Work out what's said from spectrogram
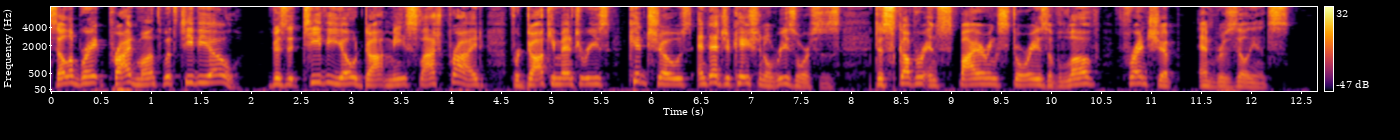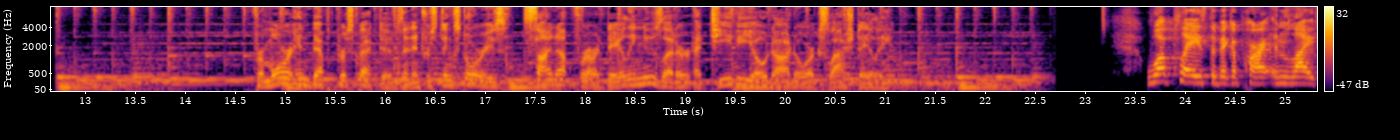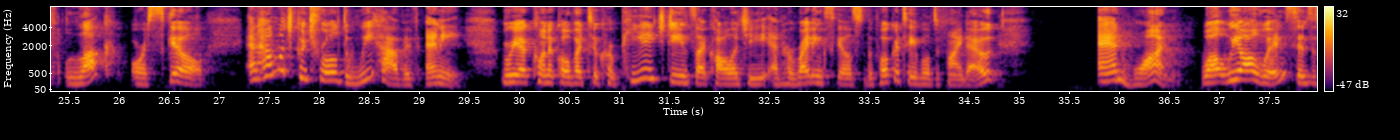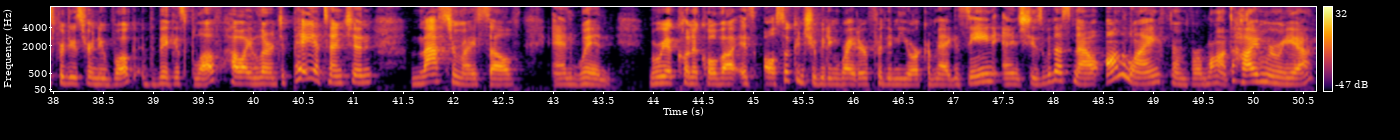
Celebrate Pride Month with TVO. Visit tvo.me slash pride for documentaries, kid shows, and educational resources. Discover inspiring stories of love, friendship, and resilience. For more in-depth perspectives and interesting stories, sign up for our daily newsletter at tvo.org slash daily. What plays the bigger part in life, luck or skill? And how much control do we have, if any? Maria Konnikova took her PhD in psychology and her writing skills to the poker table to find out and won. Well, we all win since it's produced her new book, The Biggest Bluff How I Learned to Pay Attention, Master Myself, and Win. Maria Konnikova is also contributing writer for the New Yorker magazine, and she's with us now on the line from Vermont. Hi, Maria.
